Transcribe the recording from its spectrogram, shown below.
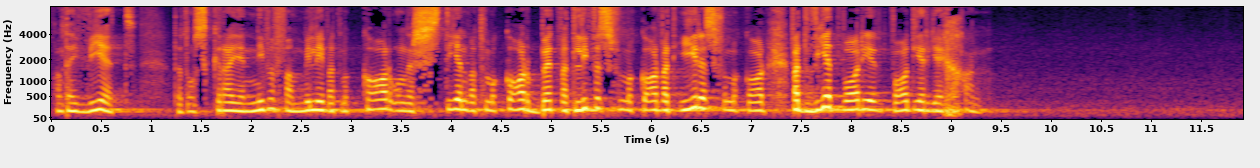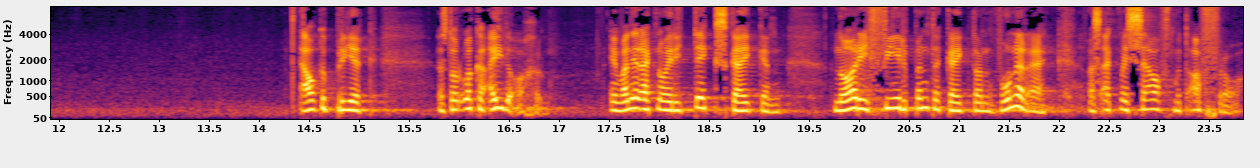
Want hy weet dat ons kry 'n nuwe familie wat mekaar ondersteun, wat vir mekaar bid, wat lief is vir mekaar, wat hier is vir mekaar, wat weet waartoe waartoe jy gaan. elke preek is daar ook 'n uitdaging. En wanneer ek na hierdie teks kyk en na die vier punte kyk, dan wonder ek as ek myself moet afvra.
